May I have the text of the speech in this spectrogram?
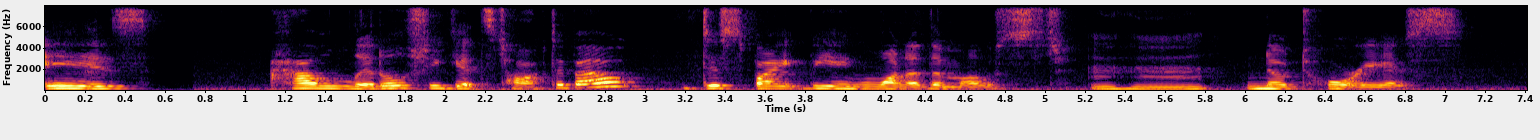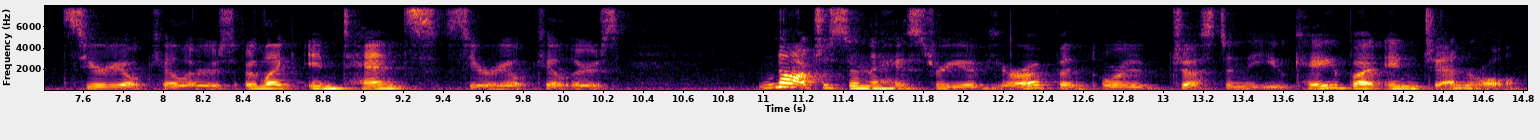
is how little she gets talked about, despite being one of the most Mm-hmm. notorious serial killers or like intense serial killers not just in the history of Europe and or just in the UK but in general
